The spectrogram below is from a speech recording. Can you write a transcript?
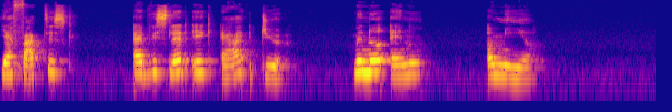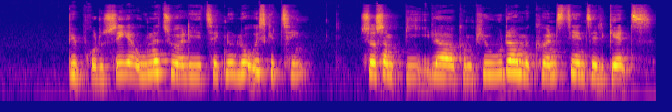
Ja, faktisk, at vi slet ikke er et dyr, men noget andet og mere. Vi producerer unaturlige teknologiske ting, såsom biler og computer med kunstig intelligens.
